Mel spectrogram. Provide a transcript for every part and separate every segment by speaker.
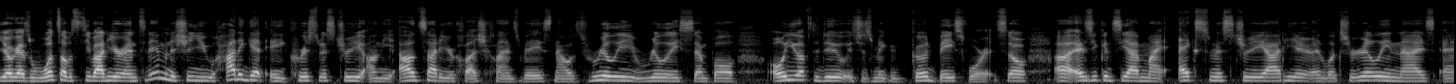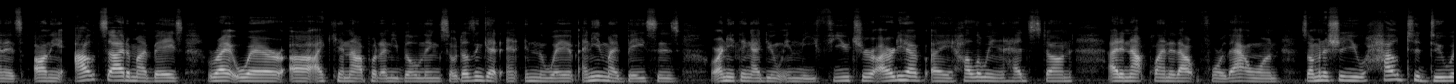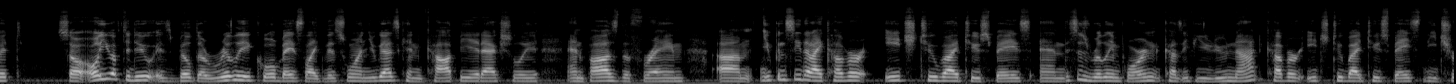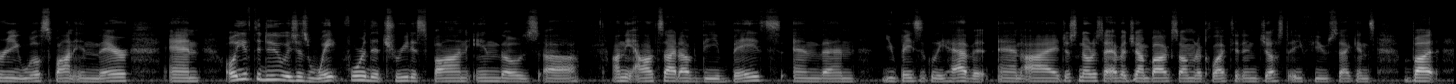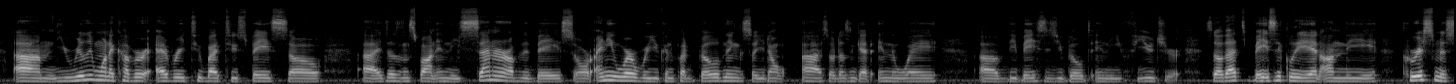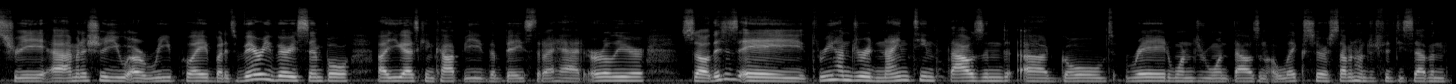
Speaker 1: Yo guys, what's up, it's T-Bot here, and today I'm going to show you how to get a Christmas tree on the outside of your Clash Clans base. Now, it's really, really simple. All you have to do is just make a good base for it. So, uh, as you can see, I have my Xmas tree out here. It looks really nice, and it's on the outside of my base, right where uh, I cannot put any buildings, so it doesn't get in the way of any of my bases or anything I do in the future. I already have a Halloween headstone. I did not plan it out for that one, so I'm going to show you how to do it so all you have to do is build a really cool base like this one. You guys can copy it actually and pause the frame. Um, you can see that I cover each 2x2 space and this is really important because if you do not cover each 2x2 space the tree will spawn in there and all you have to do is just wait for the tree to spawn in those uh, on the outside of the base and then you basically have it. And I just noticed I have a gem box so I'm going to collect it in just a few seconds. But um, you really want to cover every 2x2 space so uh, it doesn't spawn in the center of the base or anywhere where you can put buildings so you don't uh, so it doesn't get in the way of the bases you build in the future. So that's basically it on the Christmas tree. Uh, I'm going to show you a replay, but it's very, very simple. Uh, you guys can copy the base that I had earlier. So this is a 319,000 uh, gold raid, 101,000 elixir, 757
